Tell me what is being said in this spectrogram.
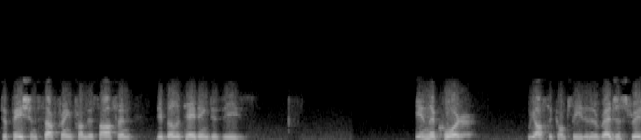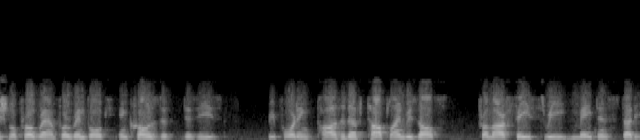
to patients suffering from this often debilitating disease. In the quarter, we also completed a registrational program for RINVOQ in Crohn's disease, reporting positive top-line results from our phase III maintenance study.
